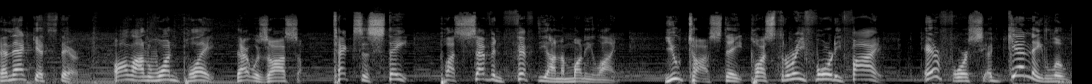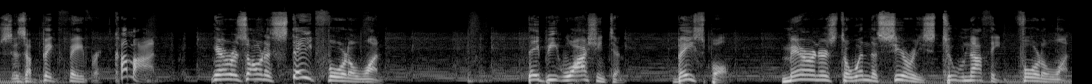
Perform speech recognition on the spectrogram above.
and that gets there. All on one play. That was awesome. Texas State plus 750 on the money line. Utah State plus 345. Air Force, again, they lose as a big favorite. Come on. Arizona State 4 to 1. They beat Washington. Baseball. Mariners to win the series 2 0, 4 to 1.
